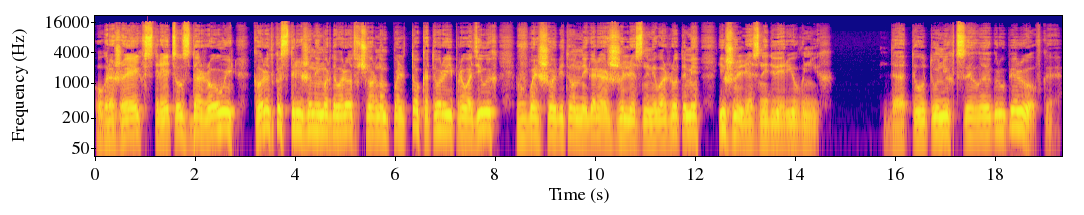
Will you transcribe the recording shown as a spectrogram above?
У гаражей их встретил здоровый, коротко стриженный мордоворот в черном пальто, который проводил их в большой бетонный гараж с железными воротами и железной дверью в них. Да тут у них целая группировка.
